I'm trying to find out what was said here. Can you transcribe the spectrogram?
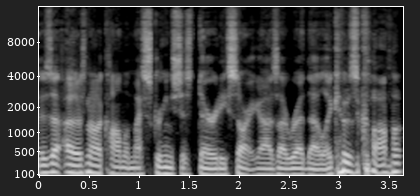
There's a, oh, there's not a comma. My screen's just dirty. Sorry, guys. I read that like it was a comma.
